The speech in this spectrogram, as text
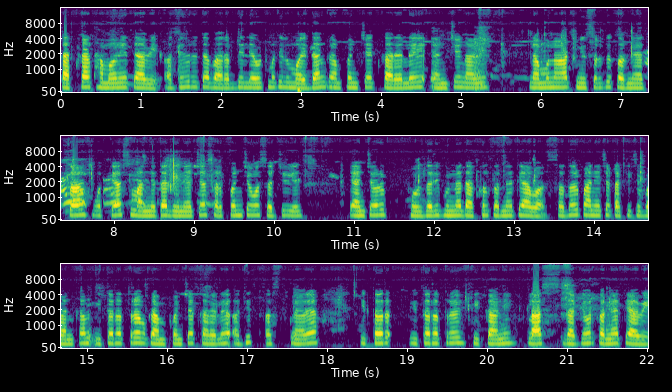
तात्काळ थांबवण्यात यावे. अध्यवरित्या बाराबदे लेआउटमधील मैदान ग्रामपंचायत कार्यालय यांचे नावे नमुना आठ निसर्ग करण्याचा व त्यास मान्यता देण्याच्या सरपंच व सचिव यांच्यावर फौजदारी गुन्हा दाखल करण्यात यावा. सदर पाण्याच्या टाकीचे बांधकाम इतरत्र ग्रामपंचायत कार्यालय अधिक असणाऱ्या इतर इतरत्र ठिकाणी क्लास जागेवर करण्यात यावे.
